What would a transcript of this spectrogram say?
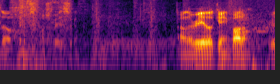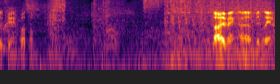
don't hit him so much. Wait a second. Oh, they're relocating bottom. Relocating bottom. Diving, uh, mid laner.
